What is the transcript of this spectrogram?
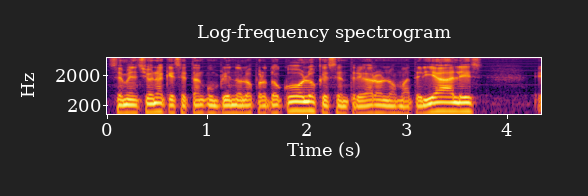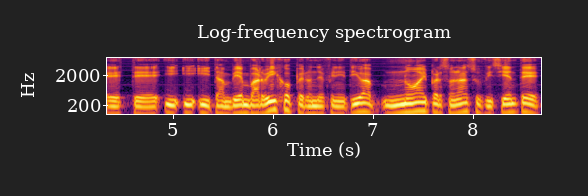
se menciona que se están cumpliendo los protocolos, que se entregaron los materiales, este, y, y, también barbijos, pero en definitiva no hay personal suficiente,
